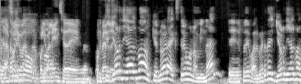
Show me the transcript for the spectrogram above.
La, polival- polivalencia de Porque. Jordi Alba, aunque no era extremo nominal, eh, Fede Valverde, Jordi Alba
